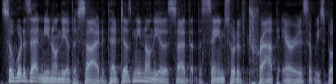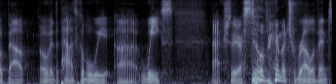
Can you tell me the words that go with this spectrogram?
So what does that mean on the other side? That does mean on the other side that the same sort of trap areas that we spoke about over the past couple we, uh, weeks actually are still very much relevant.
